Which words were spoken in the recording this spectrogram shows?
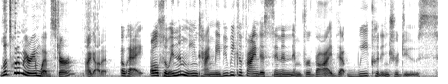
let's go to Merriam-Webster. I got it. Okay. Also, in the meantime, maybe we could find a synonym for vibe that we could introduce.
